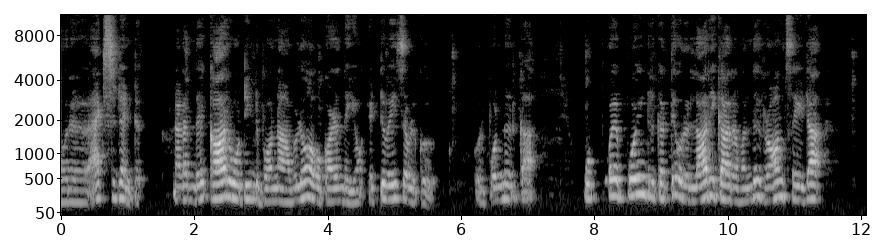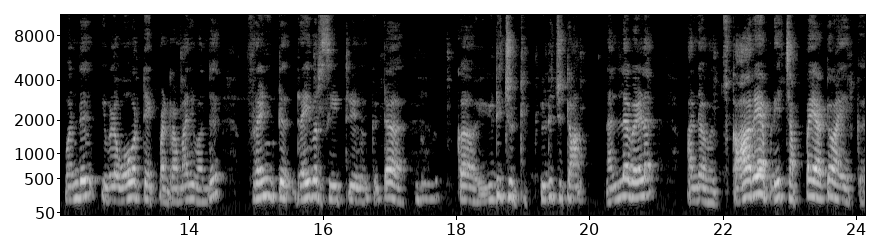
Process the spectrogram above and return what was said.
ஒரு ஆக்சிடெண்ட்டு நடந்து கார் ஓட்டிகிட்டு போனால் அவளும் அவள் குழந்தையும் எட்டு வயசு அவளுக்கு ஒரு பொண்ணு இருக்கா. ஒ- போய் போயின்னு இருக்கிறதே ஒரு லாரிக்காரன் வந்து ராங் சைடாக வந்து இவளை ஓவர்டேக் பண்ணுற மாதிரி வந்து ஃப்ரண்ட்டு டிரைவர் சீட்டு கிட்ட க இடிச்சுட்டு இடிச்சுட்டான். நல்ல வேளை அந்த காரே அப்படியே சப்பையாட்டம் ஆயிருக்கு.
